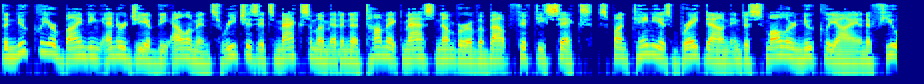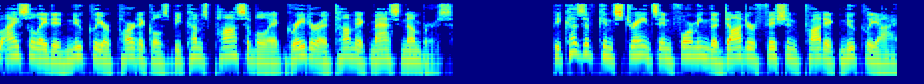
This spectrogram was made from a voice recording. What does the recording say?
The nuclear binding energy of the elements reaches its maximum at an atomic mass number of about 56. Spontaneous breakdown into smaller nuclei and a few isolated nuclear particles becomes possible at greater atomic mass numbers. Because of constraints in forming the daughter fission product nuclei,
